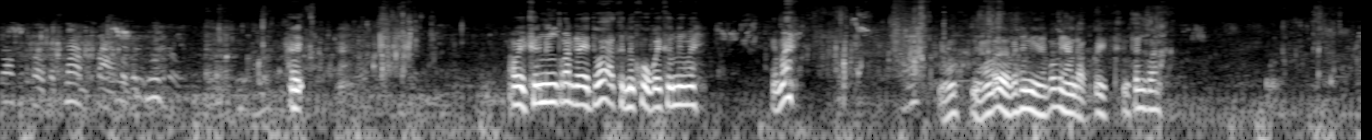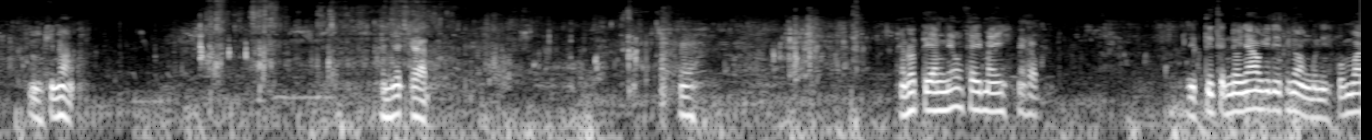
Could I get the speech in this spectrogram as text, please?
เจ้าก็ปล่อยกับน้ำป่ากับกระดุงเอาไปครึ่งหนึงก่อนก็ได้ตัวเอาขึ้นตะโขกไปครึ่งหนึงไหมเห็นไหมเอาเอาเออไปทางนี้นะเพราะเป็นหยังดอกไปครึ่งๆก่อน นี่พี่น้องบรรยากาศอะให้เราแตงแนวใส่ไม้นะครับเด็ดตึกกันยาวๆอยู่ดีพี่น้องวันนี้ ผมว่า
